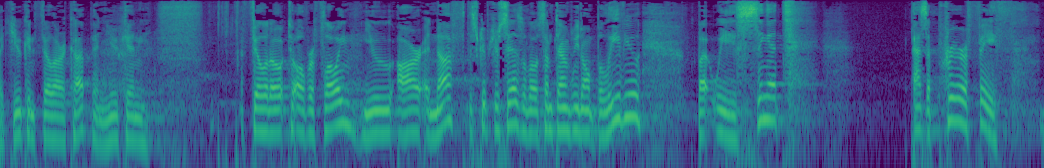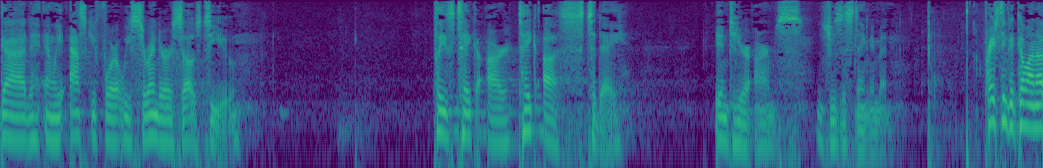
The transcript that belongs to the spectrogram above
but you can fill our cup and you can fill it out to overflowing. You are enough, the scripture says, although sometimes we don't believe you, but we sing it as a prayer of faith, God, and we ask you for it. We surrender ourselves to you. Please take our, take us today into your arms. In Jesus' name, amen. Praise team could come on up.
